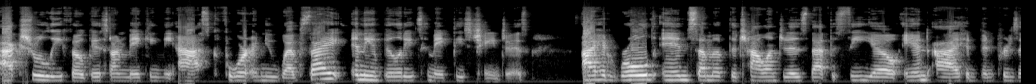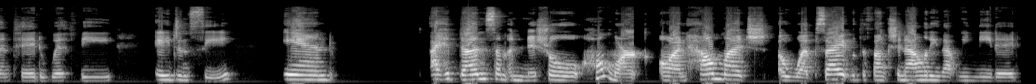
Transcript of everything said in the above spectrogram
actually focused on making the ask for a new website and the ability to make these changes. I had rolled in some of the challenges that the CEO and I had been presented with the agency, and I had done some initial homework on how much a website with the functionality that we needed,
